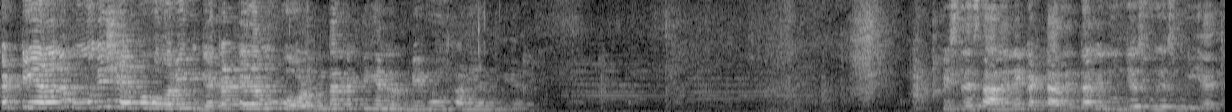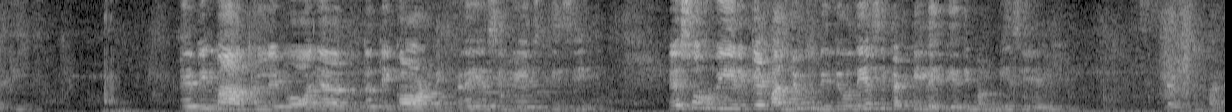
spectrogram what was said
ਕੱਟੀਆਂ ਦਾ ਨਾ ਮੂੰਹ ਦੀ ਸ਼ੇਪ ਹੋਰ ਹੀ ਹੁੰਦੀ ਹੈ। ਕੱਟੇ ਦਾ ਮੂੰਹ ਗੋਲ ਹੁੰਦਾ, ਕੱਟੀਆਂ ਲੰਬੀ ਮੂੰਹ ਵਾਲੀਆਂ ਹੁੰਦੀਆਂ। ਪਿਛਲੇ ਸਾਲ ਇਹਨੇ ਕੱਟਾ ਦਿੱਤਾ ਤੇ ਦੂਜੇ ਸੂਏ ਸੂਈ ਐ ਤੇ ਇਹਦੀ ਮਾਂ ਥੱਲੇ ਬਹੁਤ ਜ਼ਿਆਦਾ ਦੁੱਧ ਦੀ ਕੌੜ ਨਿਕਲ ਰਹੀ ਅਸੀਂ ਵੇਚਤੀ ਸੀ। ਇਹ ਸੁਖਵੀਰ ਕੇ ਮੱਝ ਹੁੰਦੀ ਤੇ ਉਹਦੀ ਅਸੀਂ ਕੱਟੀ ਲਈ ਇਹਦੀ ਮੰਮੀ ਸੀ ਜਿਹੜੀ। ਲੈਫਟ ਖਾ ਲੈ।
